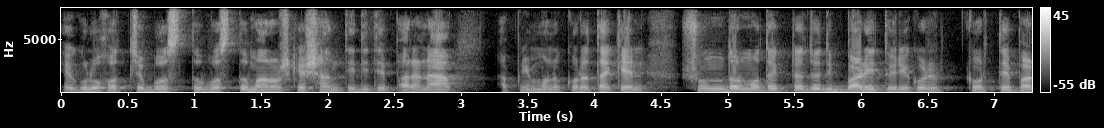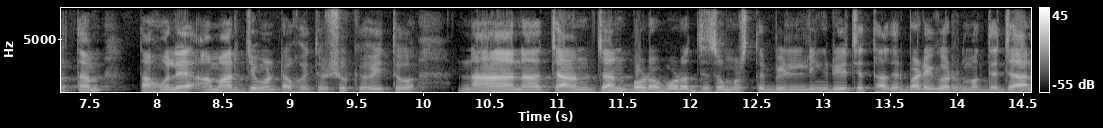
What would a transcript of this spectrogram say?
এগুলো হচ্ছে বস্তু। বস্তু মানুষকে শান্তি দিতে পারে না। আপনি মনে করে থাকেন, সুন্দর মতো একটা যদি বাড়ি তৈরি করে, করতে পারতাম, তাহলে আমার জীবনটা হয়তো সুখী হইতো। না না, যান যান, বড় বড় যে সমস্ত বিল্ডিং রয়েছে, তাদের বাড়িঘরের মধ্যে যান।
